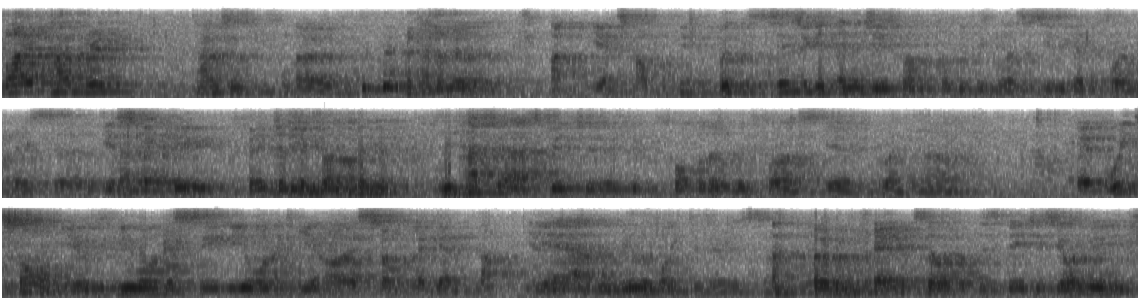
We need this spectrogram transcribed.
500,000 people no uh, yes half a million But since you get energy from, from the people, as you see, we got the foreign press uh, Yes, thank you. Thank just in front of you. We have to ask you to, to perform a little bit for us here right now. Uh, which song? You, you want to see? You want to hear our song Legenda? Yeah, we really want to hear this song. okay. So the stage is yours. We,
